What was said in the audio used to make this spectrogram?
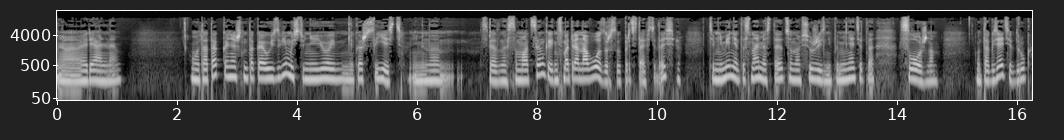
э, реальное. Вот. А так, конечно, такая уязвимость у нее, мне кажется, есть. Именно связанная с самооценкой, несмотря на возраст, вы представьте, да, себе. Тем не менее, это с нами остается на всю жизнь. И поменять это сложно. Вот так взять и вдруг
